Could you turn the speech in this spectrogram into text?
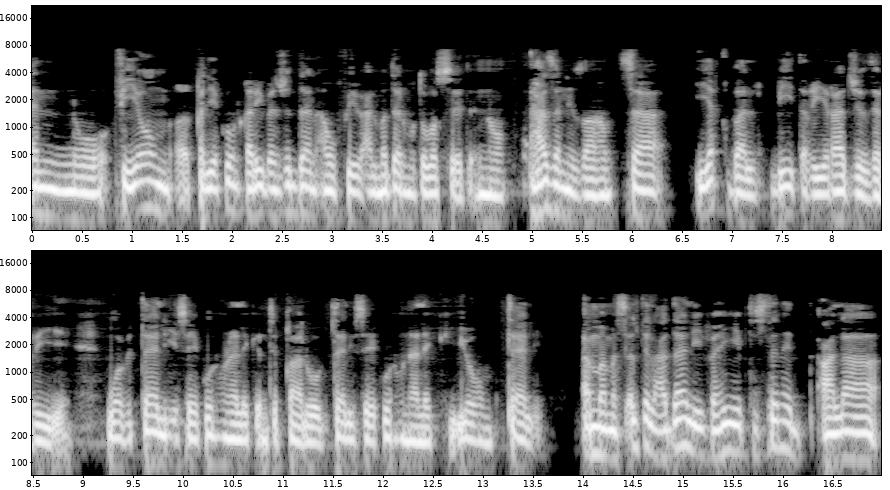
أنه في يوم قد يكون قريبا جدا أو في على المدى المتوسط أنه هذا النظام سيقبل بتغييرات جذرية وبالتالي سيكون هنالك انتقال وبالتالي سيكون هنالك يوم تالي. أما مسألة العدالة فهي بتستند على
